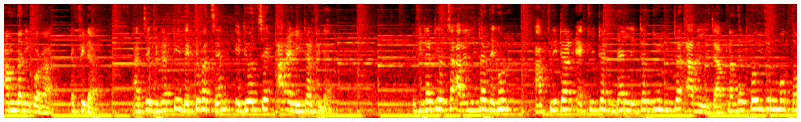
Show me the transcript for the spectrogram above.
আমদানি করা ফিডার। আর যে ফিডারটি দেখতে পাচ্ছেন এটি হচ্ছে আড়াই লিটার ফিডার। ফিডারটি হচ্ছে আড়াই লিটার দেখুন হাফ লিটার এক লিটার দেড় লিটার দুই লিটার আড়াই লিটার। আপনাদের প্রয়োজন মতো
